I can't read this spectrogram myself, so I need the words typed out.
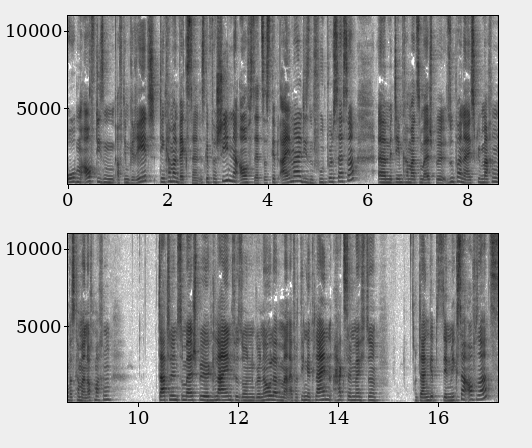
oben auf diesem, auf dem Gerät, den kann man wechseln. Es gibt verschiedene Aufsätze. Es gibt einmal diesen Food Processor, äh, mit dem kann man zum Beispiel super Ice Cream machen. Was kann man noch machen? Datteln zum Beispiel klein für so einen Granola, wenn man einfach Dinge klein hackseln möchte. Dann gibt es den Mixeraufsatz,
